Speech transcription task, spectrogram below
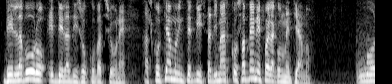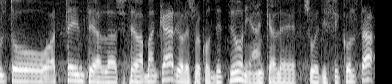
del lavoro e della disoccupazione. Ascoltiamo l'intervista di Marco Sabene e poi la commentiamo molto attenti al sistema bancario, alle sue condizioni, anche alle sue difficoltà,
